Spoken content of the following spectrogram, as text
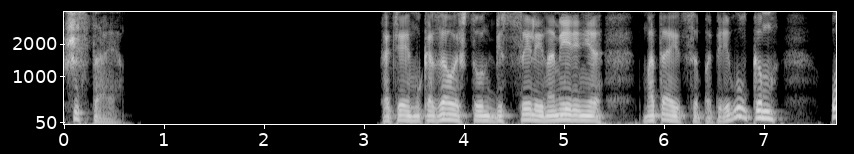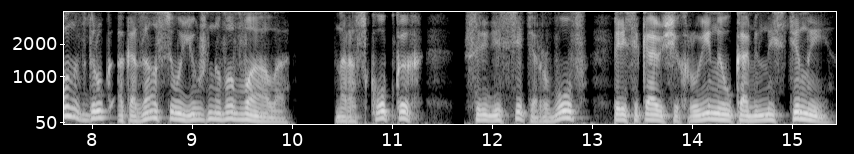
шестая. Хотя ему казалось, что он без цели и намерения мотается по переулкам, он вдруг оказался у южного вала, на раскопках, среди сети рвов, пересекающих руины у каменной стены,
